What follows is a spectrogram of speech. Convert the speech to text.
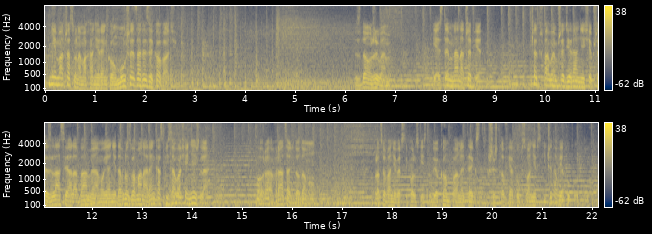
Nie ma czasu na machanie ręką, muszę zaryzykować. Zdążyłem. Jestem na naczepie. Przetrwałem przedzieranie się przez lasy Alabamy, a moja niedawno złamana ręka spisała się nieźle. Pora wracać do domu. Opracowanie wersji polskiej Studio Kompo, tekst Krzysztof Jakub Słaniewski czytał Jakub Urlich.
